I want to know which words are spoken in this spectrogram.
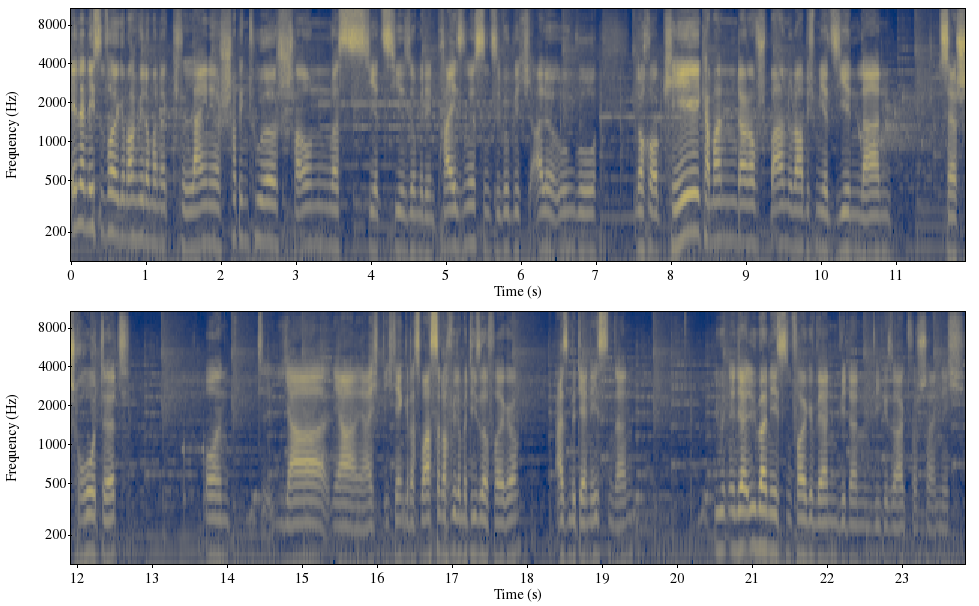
In der nächsten Folge machen wir doch mal eine kleine Shopping-Tour. Schauen, was jetzt hier so mit den Preisen ist. Sind sie wirklich alle irgendwo noch okay? Kann man darauf sparen oder habe ich mir jetzt jeden Laden zerschrotet? Und ja, ja, ja, ich, ich denke, das war's dann auch wieder mit dieser Folge. Also mit der nächsten dann. In der übernächsten Folge werden wir dann, wie gesagt, wahrscheinlich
